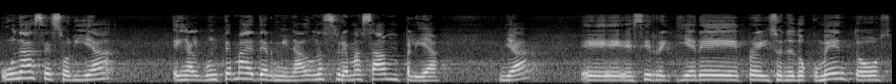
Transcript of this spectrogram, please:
una asesoría en algún tema determinado, una asesoría más amplia, ¿ya? Eh, si requiere prohibición de documentos,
